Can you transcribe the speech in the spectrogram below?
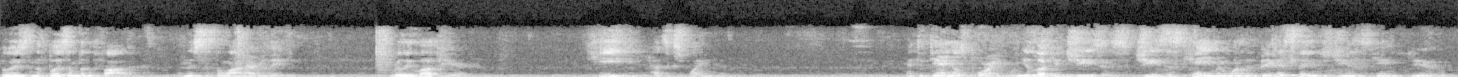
who is in the bosom of the Father. And this is the line I really, really love here. He has explained him. And to Daniel's point, when you look at Jesus, Jesus came, and one of the biggest things Jesus came to do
